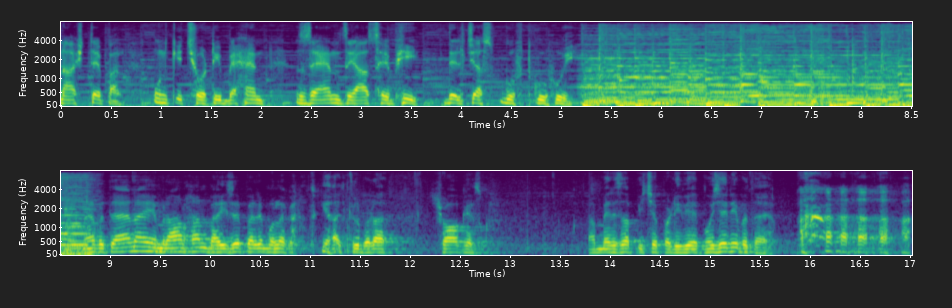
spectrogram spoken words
नाश्ते पर उनकी छोटी बहन जैन जिया से भी दिलचस्प गुफ्तु हुई। मैं बताया ना इमरान खान भाई से पहले मुलाकात हुई। आजकल बड़ा शौक है इसको। अब मेरे साथ पीछे पड़ी हुई है मुझे नहीं बताया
